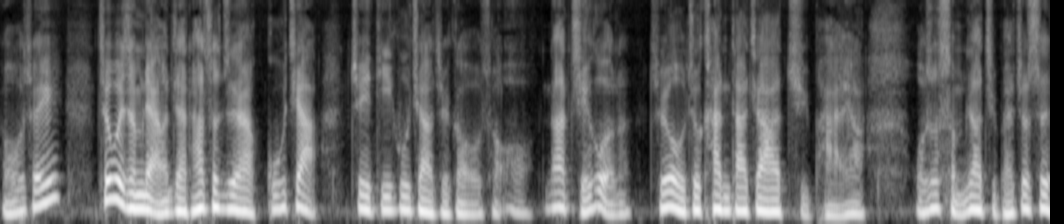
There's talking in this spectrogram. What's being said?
我说：“诶，这为什么两个价？”他说：“这叫估价，最低估价最高。”我说：“哦，那结果呢？”最后我就看大家举牌啊。我说：“什么叫举牌？就是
